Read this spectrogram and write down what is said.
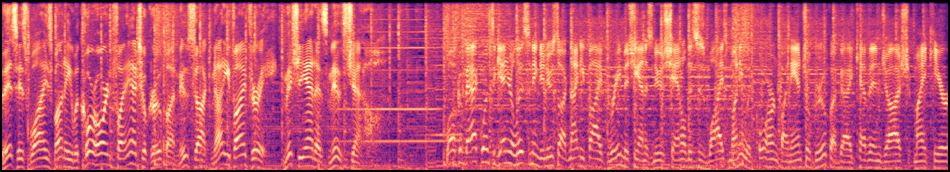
This is Wise Money with Korhorn Financial Group on Newstalk 95.3, Michiana's news channel. Welcome back. Once again, you're listening to Newstalk 95.3, Michiana's news channel. This is Wise Money with Korhorn Financial Group. I've got Kevin, Josh, Mike here.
